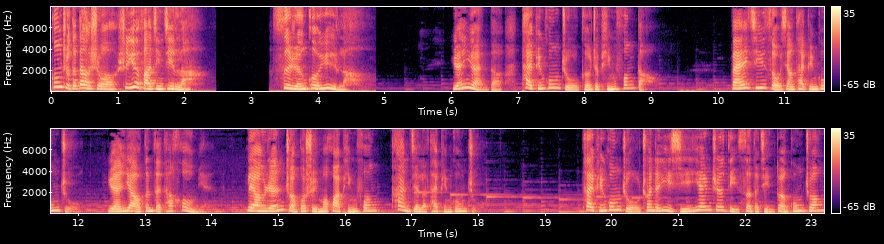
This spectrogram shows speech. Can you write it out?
公主的道术是越发精进了。”四人过誉了。远远的，太平公主隔着屏风道：“白姬走向太平公主，原耀跟在她后面。两人转过水墨画屏风，看见了太平公主。”太平公主穿着一袭胭脂底色的锦缎宫装，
